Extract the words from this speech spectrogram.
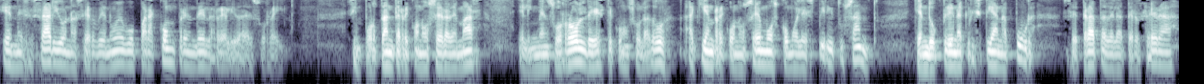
es necesario nacer de nuevo para comprender la realidad de su reino. Es importante reconocer además el inmenso rol de este consolador, a quien reconocemos como el Espíritu Santo, que en doctrina cristiana pura se trata de la tercera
